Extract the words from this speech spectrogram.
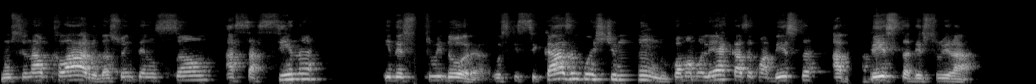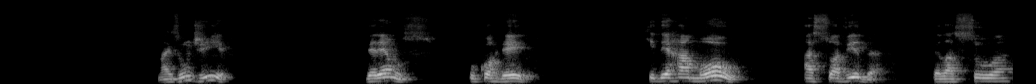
num sinal claro da sua intenção assassina e destruidora. Os que se casam com este mundo, como a mulher casa com a besta, a besta destruirá. Mas um dia veremos o Cordeiro que derramou a sua vida pela sua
